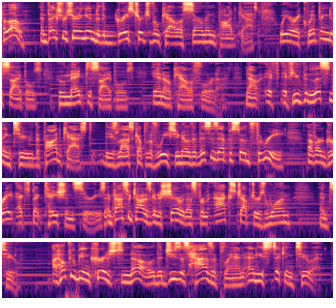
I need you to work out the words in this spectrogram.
Hello, and thanks for tuning in to the Grace Church of Ocala Sermon Podcast. We are equipping disciples who make disciples in Ocala, Florida. Now, if, if you've been listening to the podcast these last couple of weeks, you know that this is episode three of our Great Expectations series, and Pastor Todd is going to share with us from Acts chapters 1 and 2. I hope you'll be encouraged to know that Jesus has a plan and he's sticking to it.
